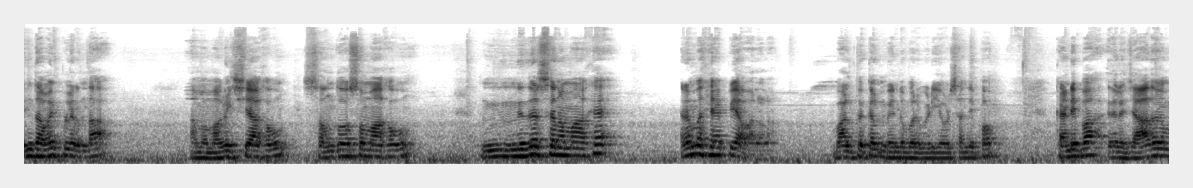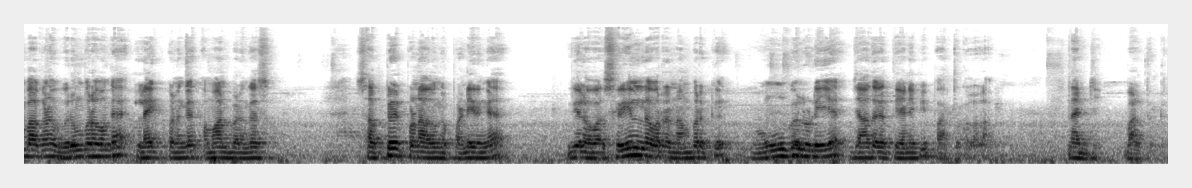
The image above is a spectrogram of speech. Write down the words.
இந்த அமைப்பில் இருந்தால் நம்ம மகிழ்ச்சியாகவும் சந்தோஷமாகவும் நிதர்சனமாக ரொம்ப ஹாப்பியாக வாழலாம். வாழ்த்துக்கள் மீண்டும் ஒரு வீடியோவில் சந்திப்போம். கண்டிப்பாக இதில் ஜாதகம் பார்க்கணும் விரும்புகிறவங்க லைக் பண்ணுங்கள் கமெண்ட் பண்ணுங்கள் சப்ஸ்கிரைப் பண்ணாதவங்க பண்ணிடுங்க இதில் ஸ்க்ரீனில் வர்ற நம்பருக்கு உங்களுடைய ஜாதகத்தை அனுப்பி பார்த்துக்கொள்ளலாம் நன்றி. வாழ்த்துக்கள்.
